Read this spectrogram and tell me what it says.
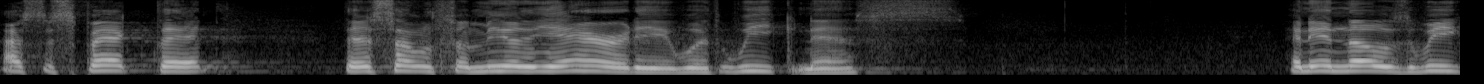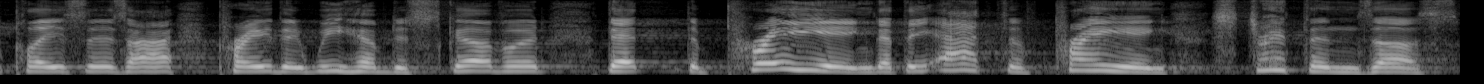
I suspect that there's some familiarity with weakness. And in those weak places, I pray that we have discovered that the praying, that the act of praying strengthens us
